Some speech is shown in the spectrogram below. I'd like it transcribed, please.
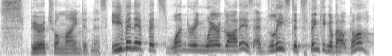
spiritual mindedness. Even if it's wondering where God is, at least it's thinking about God.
